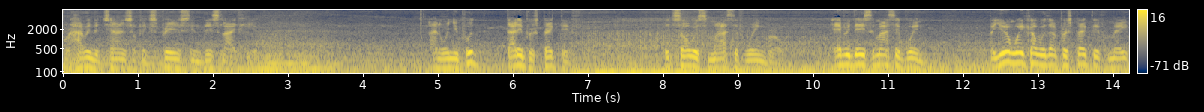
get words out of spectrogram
for having the chance of experiencing this life here. And when you put that in perspective, it's always massive win, bro. Every day is a massive win. But you don't wake up with that perspective, mate.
